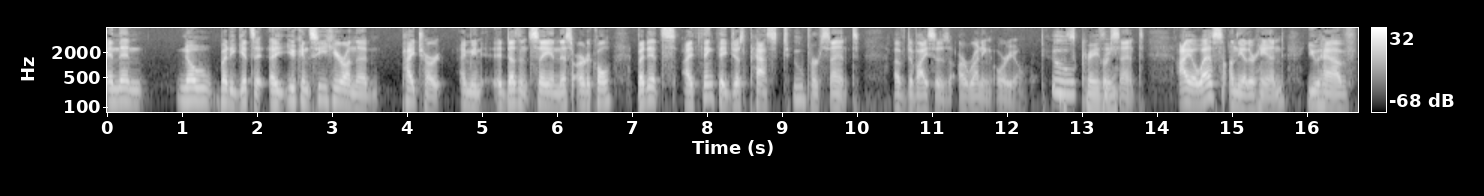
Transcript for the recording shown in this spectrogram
and then nobody gets it. Uh, you can see here on the pie chart I mean, it doesn't say in this article, but it's. I think they just passed two percent of devices are running Oreo. Two crazy percent. iOS, on the other hand, you have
